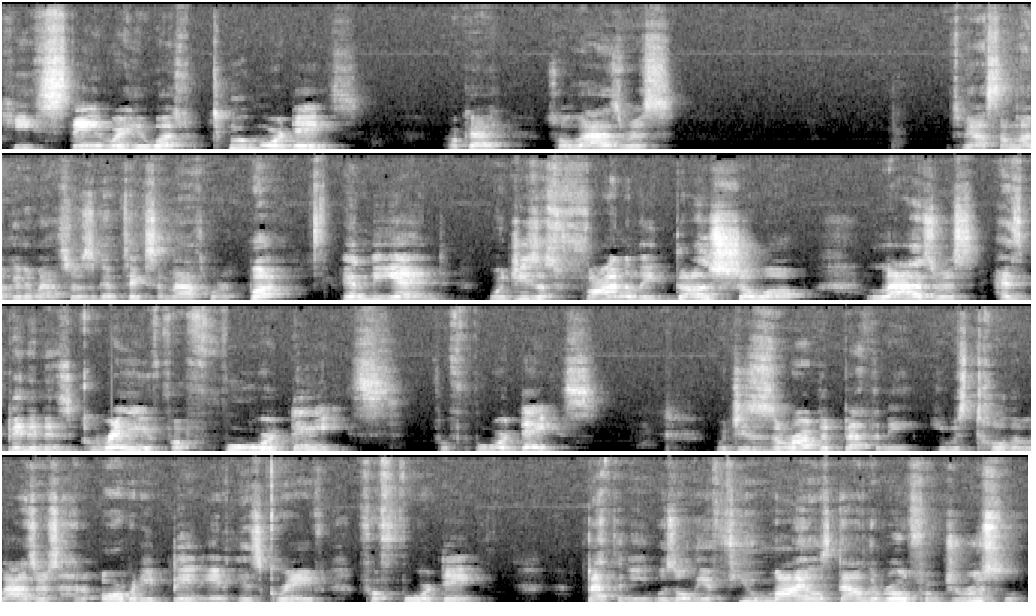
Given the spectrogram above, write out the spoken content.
he stayed where he was for two more days. Okay? So Lazarus, to be honest, I'm not good at math, so this is going to take some math work. But in the end, when Jesus finally does show up, Lazarus has been in his grave for four days. For four days. When Jesus arrived at Bethany, he was told that Lazarus had already been in his grave for four days. Bethany was only a few miles down the road from Jerusalem.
